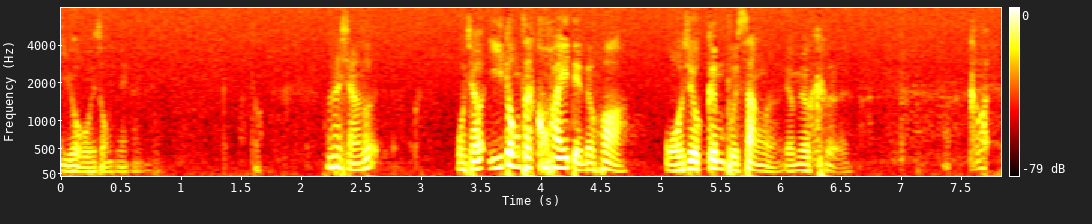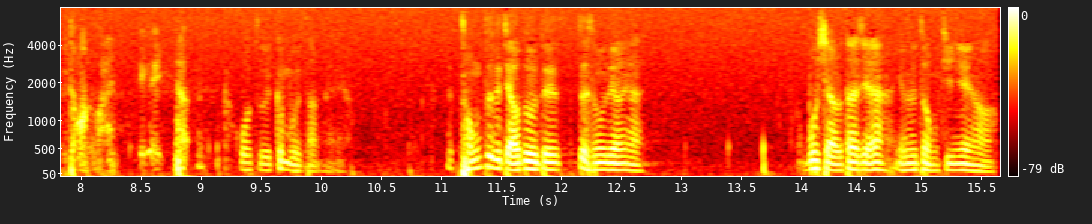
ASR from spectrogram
以我为中心看。我在想说，我只要移动再快一点的话，我就跟不上了，有没有可能？赶快移动过来，哎哎他。我只是跟不上来啊。从这个角度，在在什么地方看？不晓得大家有没有这种经验哈？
